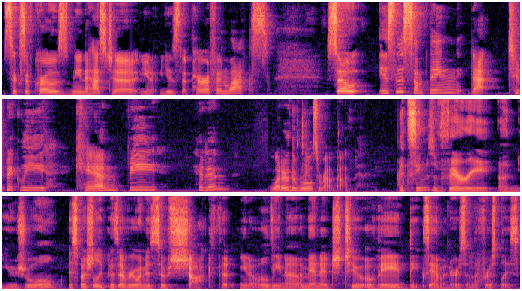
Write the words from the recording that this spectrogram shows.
Six of Crows, Nina has to, you know, use the paraffin wax. So, is this something that typically can be hidden? What are the rules around that? It seems very unusual, especially because everyone is so shocked that, you know, Alina managed to evade the examiners in the first place.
